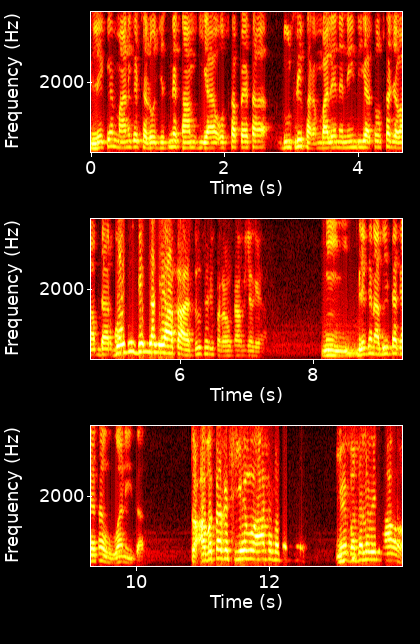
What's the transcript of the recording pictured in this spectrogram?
लेकिन मान के चलो जिसने काम किया उसका पैसा दूसरी फर्म वाले ने नहीं दिया तो उसका जवाबदार वो भी बिल लगे जाता है दूसरी फर्म का भी लगे हम्म, लेकिन अभी तक ऐसा हुआ नहीं था। तो अब तक सीएम आठ बदल मैं बदल भी ना हो।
